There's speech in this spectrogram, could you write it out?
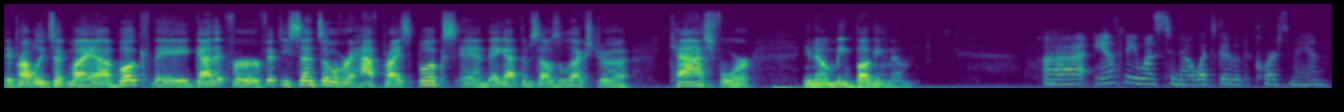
They probably took my uh, book, they got it for 50 cents over at half price books, and they got themselves a little extra cash for, you know, me bugging them. Uh, Anthony wants to know what's good with the course, man.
